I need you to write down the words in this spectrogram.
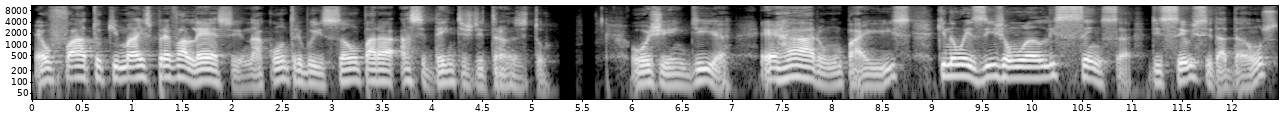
é o fato que mais prevalece na contribuição para acidentes de trânsito. Hoje em dia, é raro um país que não exija uma licença de seus cidadãos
